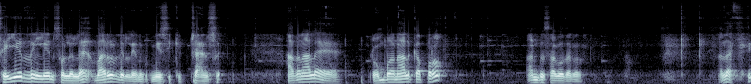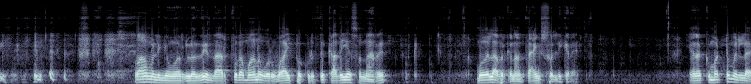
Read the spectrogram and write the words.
செய்யறது இல்லைன்னு சொல்லலை வர்றது இல்லை எனக்கு மியூசிக்கு சான்ஸு அதனால் ரொம்ப நாளுக்கு அப்புறம் அன்பு சகோதரர். அதான் ராமலிங்கம் அவர்கள் வந்து இந்த அற்புதமான ஒரு வாய்ப்பை கொடுத்து கதையை சொன்னார். முதல்ல அவருக்கு நான் தேங்க்ஸ் சொல்லிக்கிறேன். எனக்கு மட்டும் இல்லை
